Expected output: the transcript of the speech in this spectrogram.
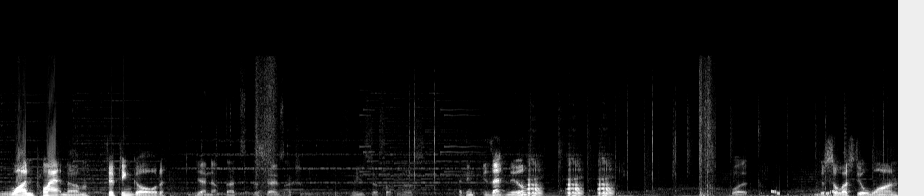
one platinum, 15 gold. Yeah, no, that's this guy's actually he's just fucking us. I think is that new? What? The Celestial Wand.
